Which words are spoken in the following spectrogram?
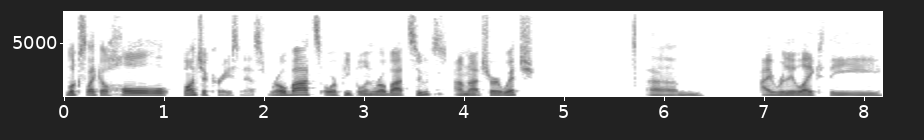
looks like a whole bunch of craziness robots or people in robot suits i'm not sure which um, i really liked the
